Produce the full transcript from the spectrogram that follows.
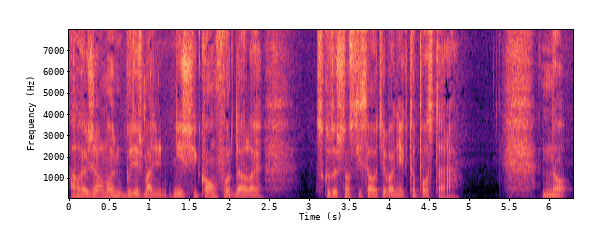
a ležal, no budeš mať nižší komfort, ale v skutočnosti sa o teba niekto postará. No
